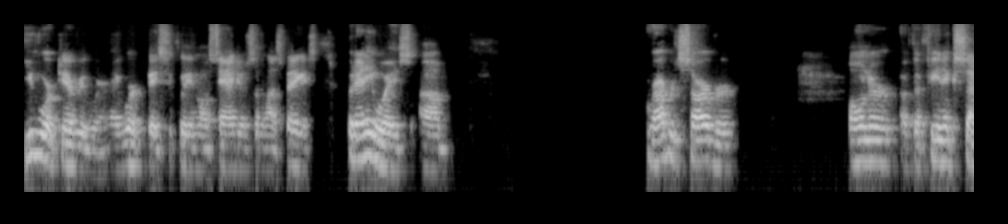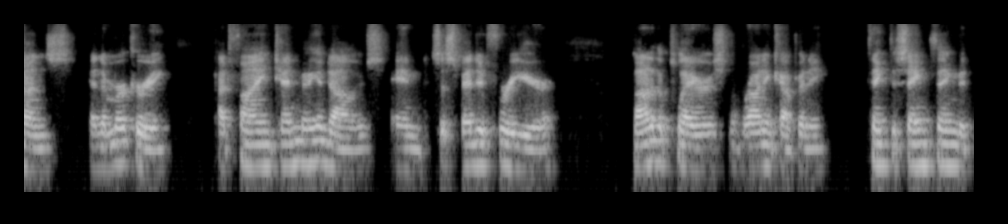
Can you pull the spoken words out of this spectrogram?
You've worked everywhere. I worked basically in Los Angeles and Las Vegas. But anyways, um, Robert Sarver, owner of the Phoenix Suns and the Mercury, got fined $10 million and suspended for a year. A lot of the players, LeBron and company, think the same thing that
